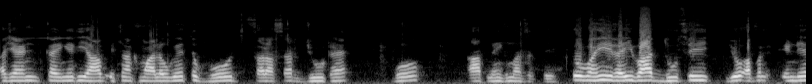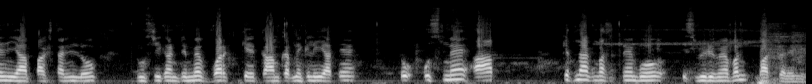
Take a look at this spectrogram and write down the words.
एजेंट कहेंगे कि आप इतना कमा लोगे तो वो सरासर झूठ है। वो आप नहीं कमा सकते। तो वहीं रही बात दूसरी, जो अपन इंडियन या पाकिस्तानी लोग दूसरी कंट्री में वर्क के काम करने के लिए आते हैं तो उसमें आप कितना कमा सकते हैं वो इस वीडियो में अपन बात करेंगे।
